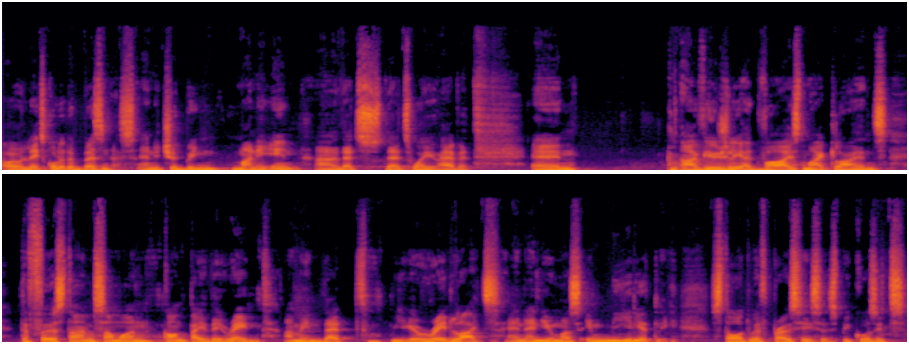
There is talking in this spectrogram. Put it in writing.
or let's call it a business and it should bring money in uh, that's that's why you have it and I've usually advised my clients the first time someone can't pay their rent, I mean, that red lights, and, and you must immediately start with processes because it's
